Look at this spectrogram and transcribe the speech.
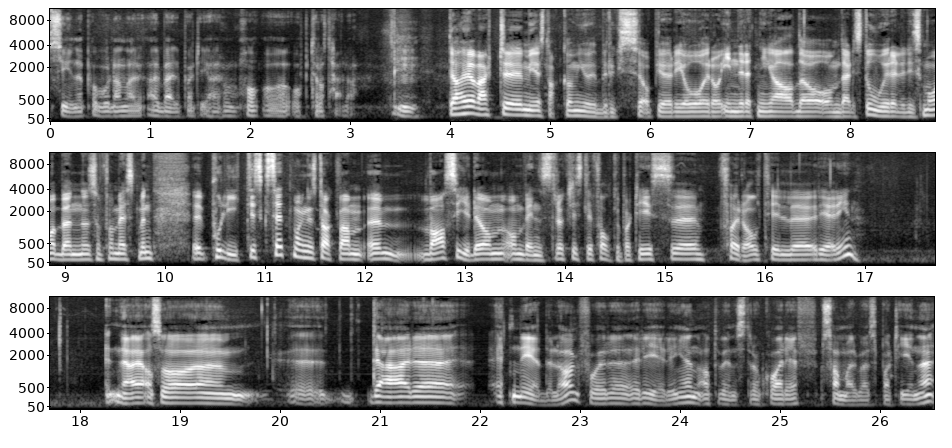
synet på hvordan Arbeiderpartiet har opptrådt her. da. Mm. Det har jo vært eh, mye snakk om jordbruksoppgjør i år og innretninga av det, og om det er de store eller de små bøndene som får mest. Men eh, politisk sett, Magnus Takvam, hva sier det om Venstre og Kristelig Folkepartis forhold til regjeringen? Nei, altså Det er et nederlag for eh, regjeringen at Venstre og KrF, samarbeidspartiene,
